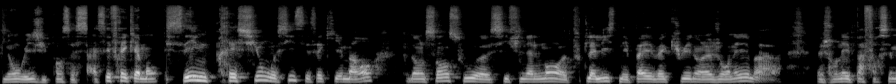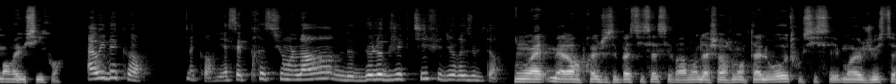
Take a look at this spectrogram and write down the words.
Sinon oui, j'y pense assez, fréquemment. C'est une pression aussi, c'est ça qui est marrant dans le sens où euh, si finalement euh, toute la liste n'est pas évacuée dans la journée, bah la journée n'est pas forcément réussie quoi. Ah oui, d'accord. D'accord, il y a cette pression-là de, l'objectif et du résultat. Ouais, mais alors après, je ne sais pas si ça c'est vraiment de la charge mentale ou autre, ou si c'est moi juste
